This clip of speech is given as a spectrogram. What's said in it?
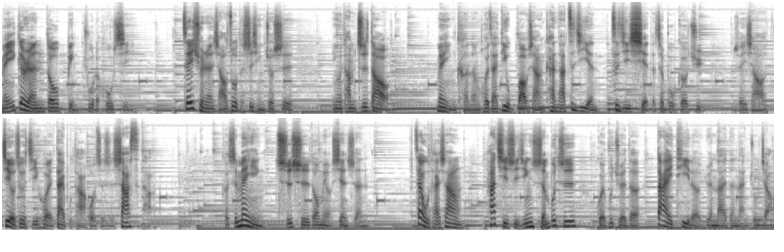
每一个人都屏住了呼吸。这一群人想要做的事情，就是因为他们知道魅影可能会在第五包厢看他自己演自己写的这部歌剧，所以想要借由这个机会逮捕他，或者是杀死他。可是魅影迟迟都没有现身，在舞台上，他其实已经神不知鬼不觉的代替了原来的男主角。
